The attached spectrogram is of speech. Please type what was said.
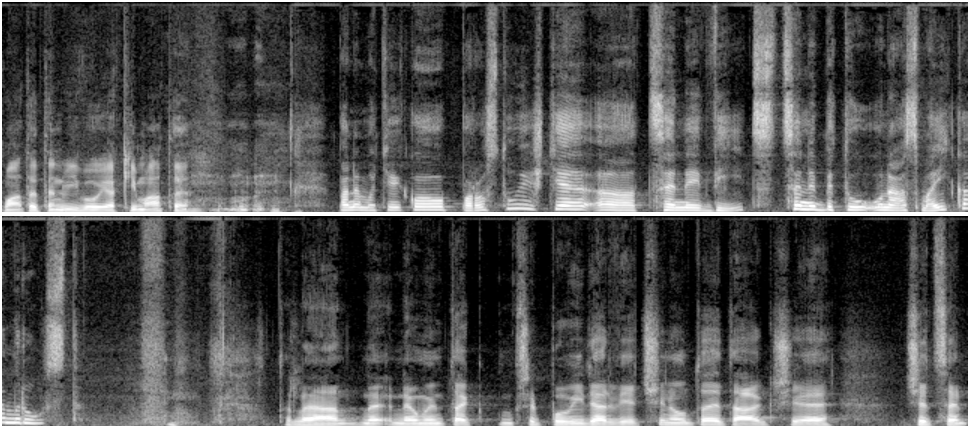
máte ten vývoj, jaký máte. Pane Motějko, porostou ještě uh, ceny víc? Ceny bytů u nás mají kam růst? Tohle já ne, neumím tak předpovídat. Většinou to je tak, že že cen,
